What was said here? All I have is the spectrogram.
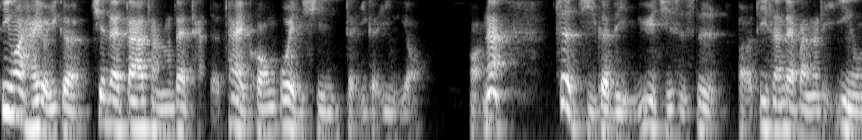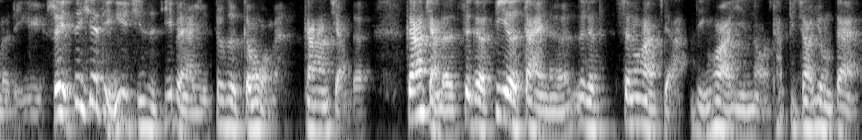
另外还有一个现在大家常常在谈的太空卫星的一个应用哦，那。这几个领域其实是呃第三代半导体应用的领域，所以这些领域其实基本上也就是跟我们刚刚讲的，刚刚讲的这个第二代呢，那个砷化镓、磷化銦哦，它比较用在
